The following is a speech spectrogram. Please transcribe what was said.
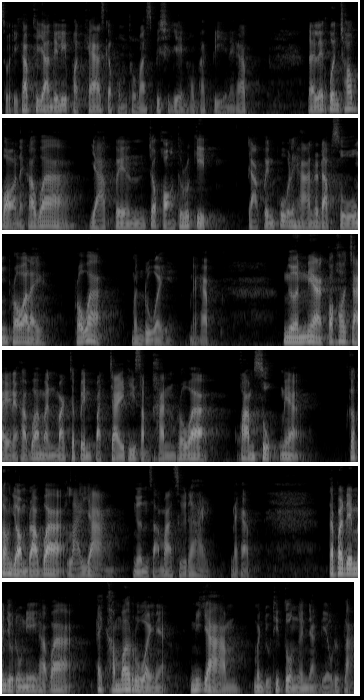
สวัสดีครับทยาน Daily Podcast กับผมโทมัสพิชเยนของพักดีนะครับ หลายๆคนชอบบอกนะครับว่าอยากเป็นเจ้าของธุรกิจ อยากเป็นผู้บริหารระดับสูง เพราะอะไร เพราะว่ามันรวยนะครับ เงินเนี่ยก็เข้าใจนะครับว่ามันมักจะเป็นปัจจัยที่สำคัญ เพราะว่าความสุขเนี่ยก็ต้องยอมรับว่าหลายอย่าง เงินสามารถซื้อได้นะครับ แต่ประเด็นมันอยู่ตรงนี้ครับว่าไอ้คำว่ารวยเนี่ยนิยามมันอยู่ที่ตัวเงินอย่างเดียวหรือเปล่า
